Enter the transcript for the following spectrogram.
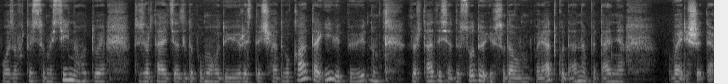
позов, хтось самостійно готує, то звертається за допомогою до юриста чи адвоката і відповідно звертатися до суду і в судовому порядку дане питання вирішити.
